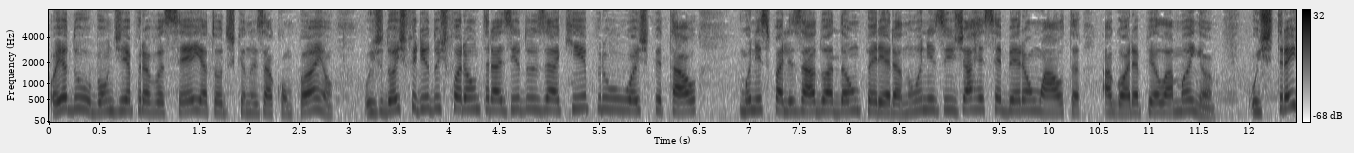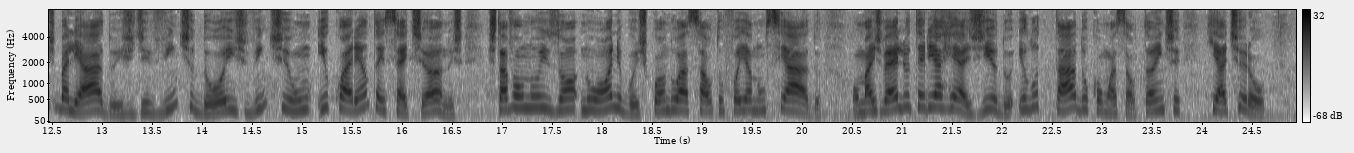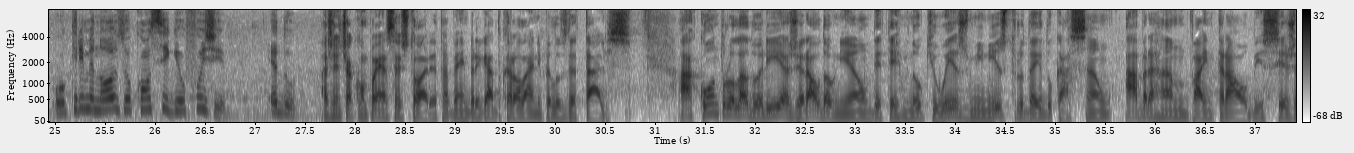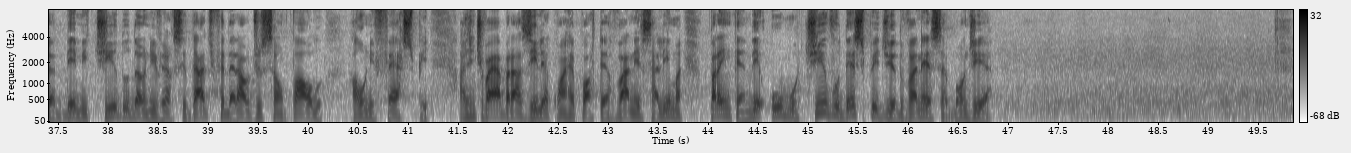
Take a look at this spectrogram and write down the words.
Oi, Edu, bom dia para você e a todos que nos acompanham. Os dois feridos foram trazidos aqui para o hospital municipalizado Adão Pereira Nunes e já receberam alta agora pela manhã. Os três baleados de 22, 21 e 47 anos estavam no ônibus quando o assalto foi anunciado. O mais velho teria reagido e lutado com o assaltante que atirou. O criminoso conseguiu fugir. Edu. A gente acompanha essa história, tá bem? Obrigado, Caroline, pelos detalhes. A Controladoria Geral da União determinou que o ex-ministro da Educação, Abraham Weintraub, seja demitido da Universidade Federal de São Paulo, a Unifesp. A gente vai a Brasília com a repórter Vanessa Lima para entender o motivo desse pedido. Vanessa, bom dia.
